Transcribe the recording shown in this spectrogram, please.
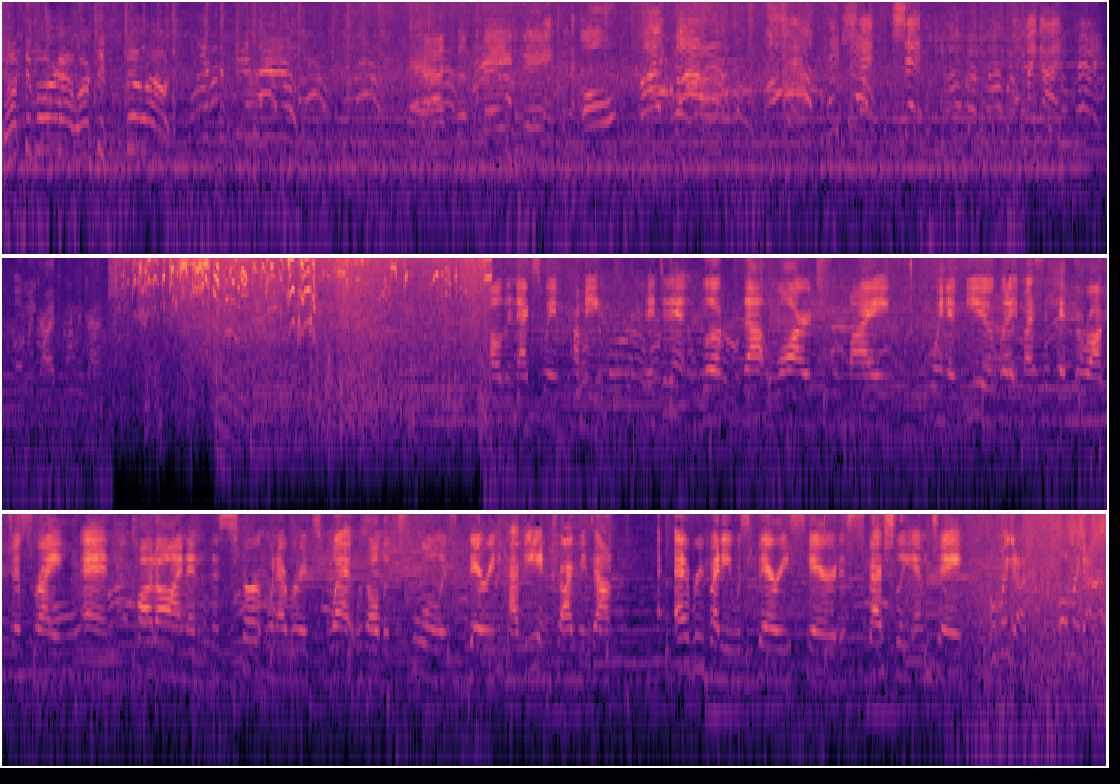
Walk the board out. Walk the fill out. That's amazing. Oh My God! Oh, hey, shit, shit. Oh my God. Oh my God. Oh my God. Oh, the next wave coming. It didn't look that large from my point of view, but it must have hit the rock just right and caught on. And the skirt, whenever it's wet with all the tulle, is very heavy and dragged me down. Everybody was very scared, especially MJ. Oh my God. Oh my God.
